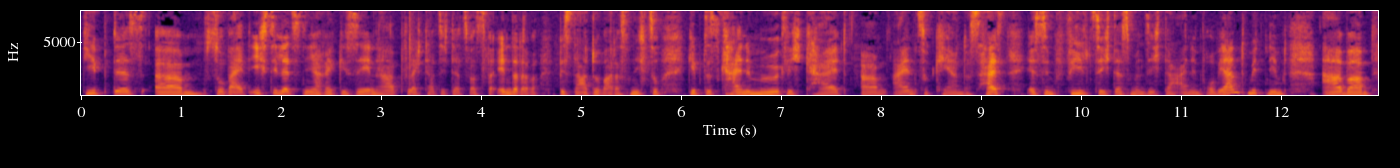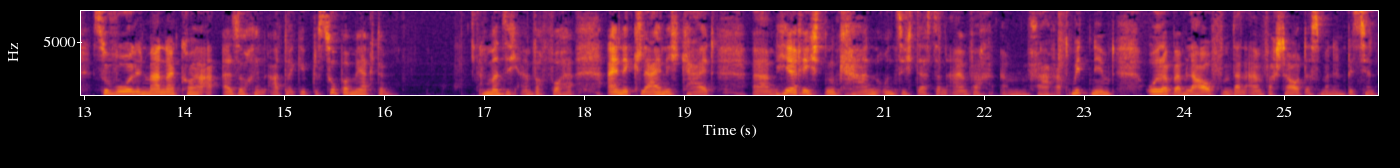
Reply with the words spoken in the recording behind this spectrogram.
gibt es, ähm, soweit ich die letzten Jahre gesehen habe, vielleicht hat sich da jetzt was verändert, aber bis dato war das nicht so, gibt es keine Möglichkeit ähm, einzukehren. Das heißt, es empfiehlt sich, dass man sich da einen Proviant mitnimmt, aber sowohl in Manacor als auch in Atta gibt es Supermärkte, man sich einfach vorher eine Kleinigkeit ähm, herrichten kann und sich das dann einfach am Fahrrad mitnimmt oder beim Laufen dann einfach schaut, dass man ein bisschen,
